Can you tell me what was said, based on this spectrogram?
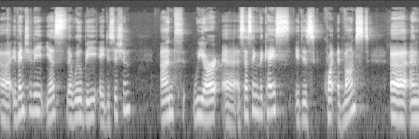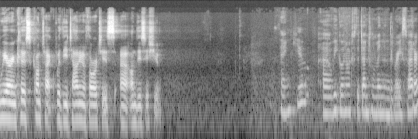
Uh, eventually, yes, there will be a decision, and we are uh, assessing the case. It is quite advanced, uh, and we are in close contact with the Italian authorities uh, on this issue. Thank you. we go now to the gentleman in the grey sweater.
